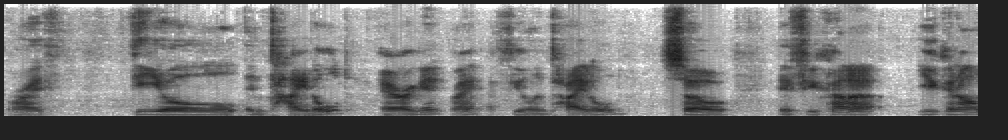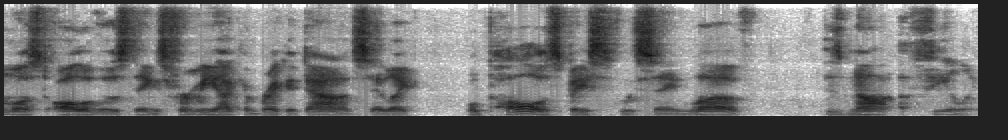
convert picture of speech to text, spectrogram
or I feel entitled, arrogant, right? I feel entitled. So if you kind of, you can almost all of those things. For me, I can break it down and say, like, well, Paul is basically saying love is not a feeling.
